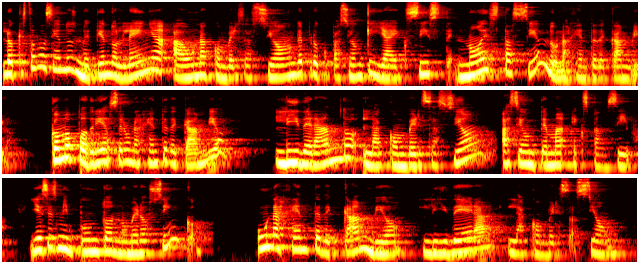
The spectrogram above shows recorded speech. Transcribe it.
Lo que estás haciendo es metiendo leña a una conversación de preocupación que ya existe. No estás siendo un agente de cambio. ¿Cómo podría ser un agente de cambio? Liderando la conversación hacia un tema expansivo. Y ese es mi punto número 5. Un agente de cambio lidera la conversación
